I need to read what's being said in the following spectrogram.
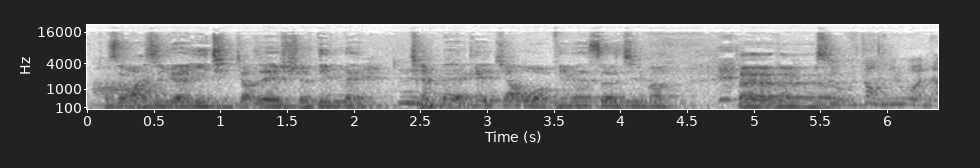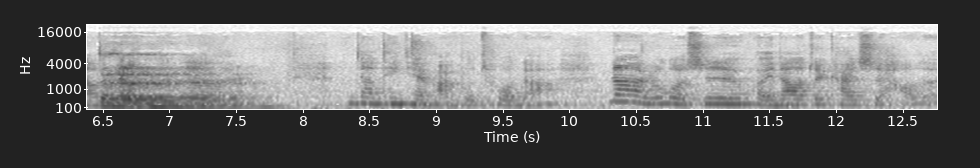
哦可是我还是愿意请教这些学弟妹、嗯前辈，可以教我平面设计吗？对对对对对。主动去问他们，对对对对对对对嗯，这样听起来蛮不错的啊。那如果是回到最开始好了，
